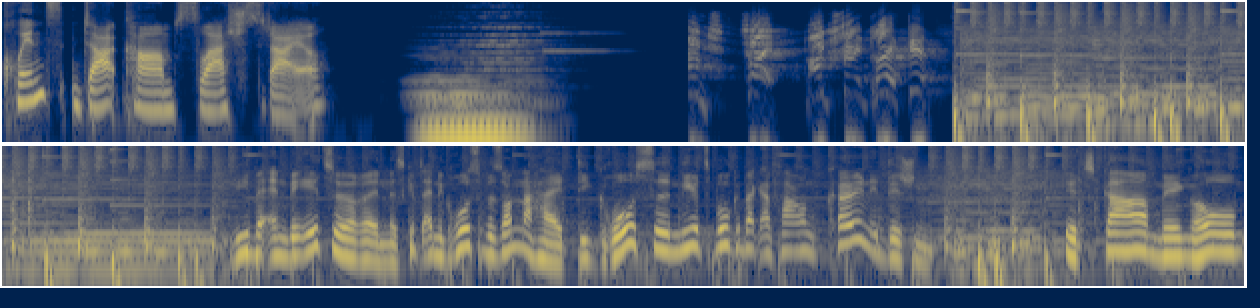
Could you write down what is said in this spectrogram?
Quince.com slash style. Liebe NBE-Zuhörerinnen, es gibt eine große Besonderheit, die große Nilz Bokelberg-Erfahrung Köln Edition. It's coming home,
